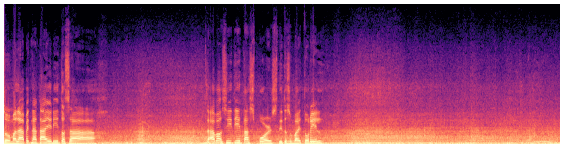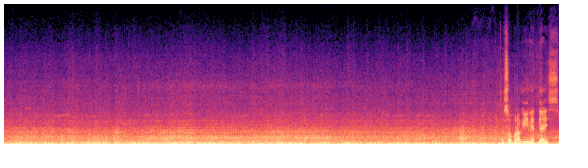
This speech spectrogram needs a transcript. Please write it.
So malapit na tayo dito sa Davao City Task Force dito sa Baytoril. Sobrang init guys.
